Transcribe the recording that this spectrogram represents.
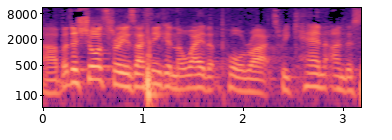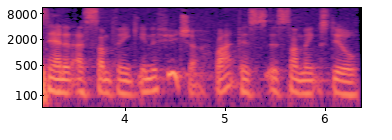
Uh, but the short story is, I think, in the way that Paul writes, we can understand it as something in the future, right? There's, there's something still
